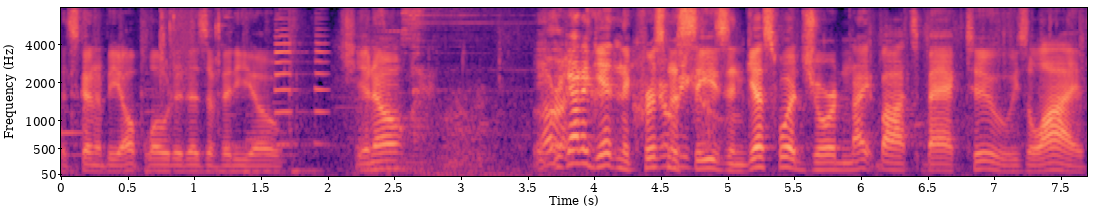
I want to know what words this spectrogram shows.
it's gonna be uploaded as a video. You know, we Alright, gotta get in the Christmas we go. season. Guess what? Jordan Nightbot's back too. He's alive.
